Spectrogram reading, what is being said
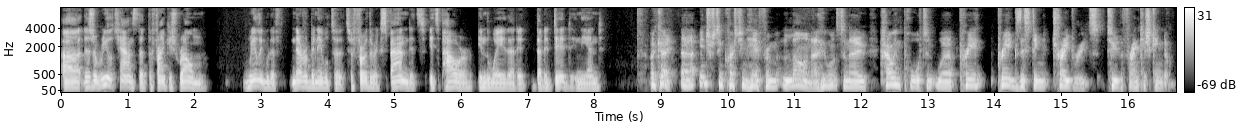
uh, there's a real chance that the Frankish realm really would have never been able to to further expand its its power in the way that it that it did in the end. Okay, uh, interesting question here from Lana, who wants to know how important were pre pre existing trade routes to the Frankish kingdom.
